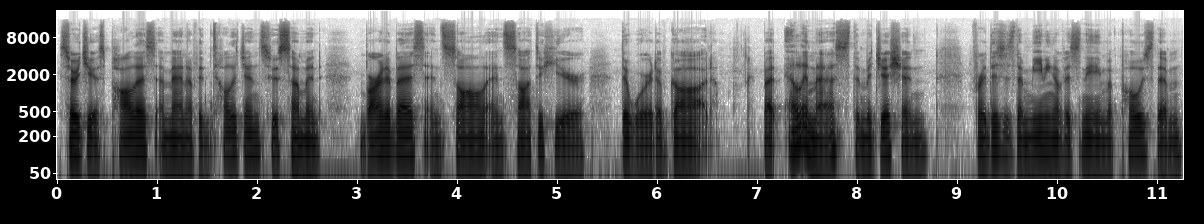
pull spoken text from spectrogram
Sergius Paulus, a man of intelligence, who summoned Barnabas and Saul and sought to hear the word of God. But Elymas, the magician, for this is the meaning of his name, opposed them,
